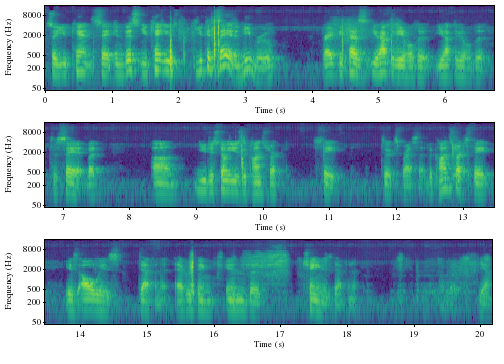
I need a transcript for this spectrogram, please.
So you can't say in this. You can't use. You can say it in Hebrew, right? Because you have to be able to. You have to be able to, to say it, but um, you just don't use the construct state to express that. The construct state is always definite. Everything in the chain is definite. Okay. Yeah.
